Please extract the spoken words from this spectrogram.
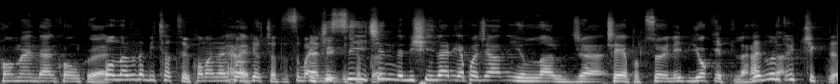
Command and Conquer. Onlarda da bir çatı. Command and Evet. Conquer çatısı bayağı büyük İkisi bir çatı. için de bir şeyler yapacağını yıllarca şey yapıp söyleyip yok ettiler. Red Hatta- Alert 3 çıktı.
